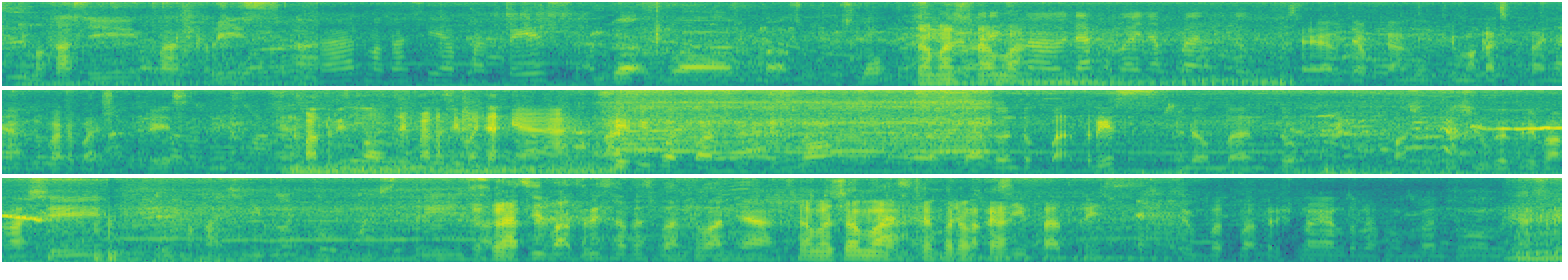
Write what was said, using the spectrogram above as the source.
Terima kasih Pak Kris. Terima kasih ya Pak Tris. Juga buat Pak Sutrisno. Sama-sama. Trisno udah banyak bantu. Saya ucapkan terima kasih banyak kepada Pak Sutris. Dan Pak Trisno terima kasih banyak ya. Terima kasih buat Pak Trisno. Bantu untuk Pak Tris sudah membantu. Pak Sutris juga terima kasih. Terima kasih juga untuk Mas Tris. Terima kasih Pak Tris atas bantuannya. Sama-sama. Saya Terima kasih Pak Tris. buat Pak Trisno yang telah membantu memberi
